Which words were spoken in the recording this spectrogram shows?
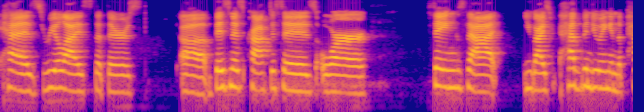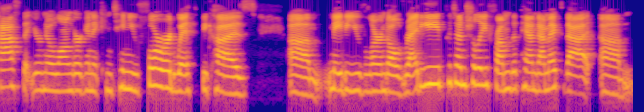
has realized that there's uh, business practices or things that you guys have been doing in the past that you're no longer going to continue forward with because um, maybe you've learned already potentially from the pandemic that um,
